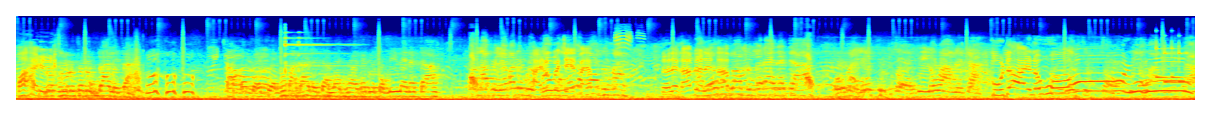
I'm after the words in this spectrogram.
ไปสนุกสนุกได้เลยจ้ะตามกระแสเสียงเข้ามาได้เลยจ้ะรอคอยกันอยู่ตรงนี้เลยนะจ๊ะต้อนรับไปแล้วมาดูถ่ายรูปไปเจ๊แป๊บ เดินเลยครับ เดินเลยครับ รอบนึงก็ได้นะจ๊ะโอ้หมายเลขสิบสองมีระวางเลยจ้ะกูได้แล้วโว้เลขสิบสองมีระวางเลยจ้ะ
